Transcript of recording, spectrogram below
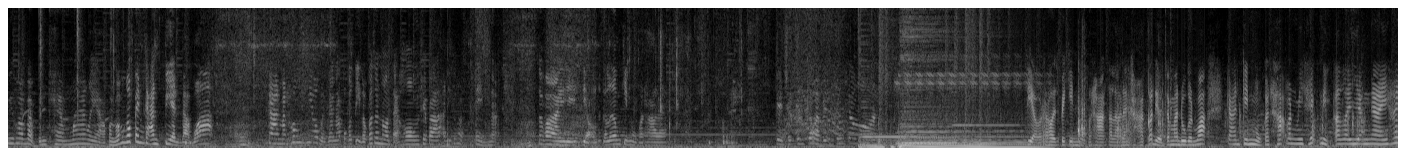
มีความแบบเป็นแคมป์มากเลยอะผมว่ามันก็เป็นการเปลี่ยนแบบว่า การมาท่องเที่ยวเหมือนกันนะ ปกติเราก็จะนอนแต่ห้องใช่ปะอันนี้ก็แบบเต็นท์อะสบายดีเดี๋ยวจะเริ่มกินหมูกระทะแล้ว เปลี่ยนชุดกันก่อนเปลี่ยนชุดกันก่อนเดี๋ยวเราจะไปกินหมูกระทะกันแล้วนะคะ ก็เดี๋ยวจะมาดูกันว่าการกินหมูกระทะมันมีเทคนิคอะไรยังไงให้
